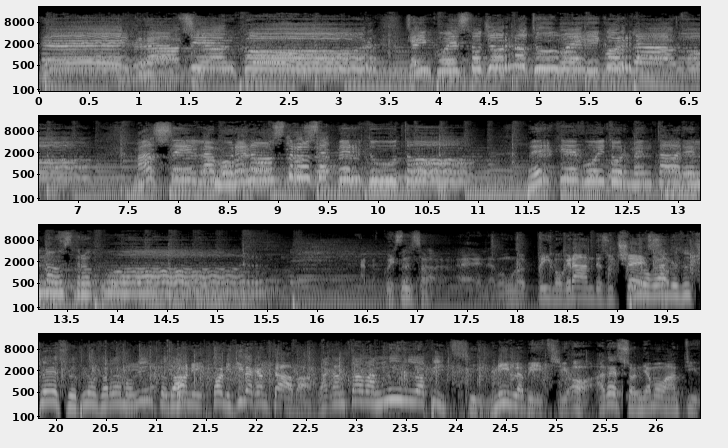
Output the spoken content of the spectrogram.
E grazie ancora che in questo giorno tu mi hai ricordato, ma se l'amore nostro si è perduto, perché vuoi tormentare il nostro cuore? questo Questa- uno il primo grande successo. Primo grande successo, il primo Sanremo vinto da... Tony, Tony, chi la cantava? La cantava Nilla Pizzi. Nilla Pizzi. Oh, adesso andiamo avanti,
